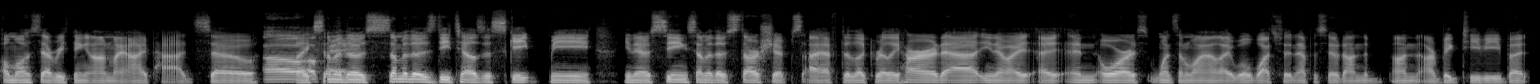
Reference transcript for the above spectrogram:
almost everything on my iPad. So oh like some of those some of those details escape me. You know seeing some of those starships i have to look really hard at you know i, I and or once in a while i will watch an episode on the on our big tv but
